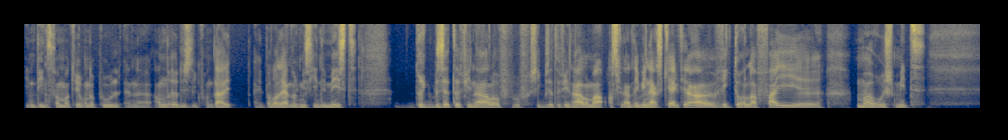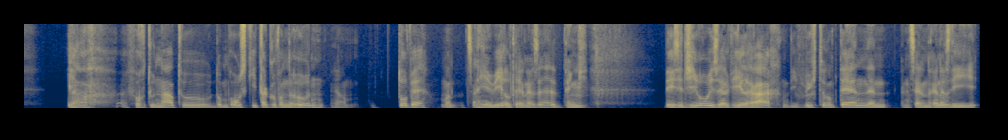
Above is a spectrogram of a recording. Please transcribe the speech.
In dienst van Mathieu van der Poel en eh, anderen. Dus ik vond dat, dat was eigenlijk nog misschien de meest druk bezette finale of, of bezette finale. Maar als je naar de winnaars kijkt, ja, Victor Lafay, eh, Mauro Schmid, ja, Fortunato, Dombrowski, Taco van der Hoorn. Ja, tof hè, maar het zijn geen wereldrenners. Hè. Ik denk, Mm. deze Giro is eigenlijk heel raar. Die vluchten op het einde en, en het zijn renners die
